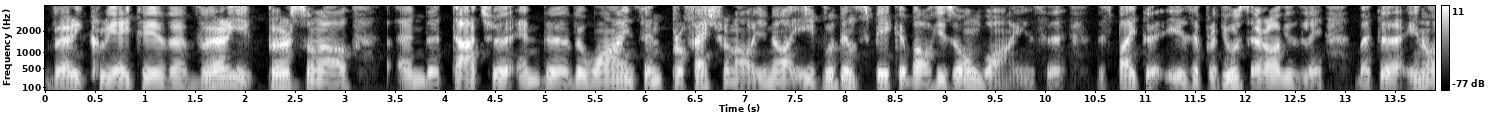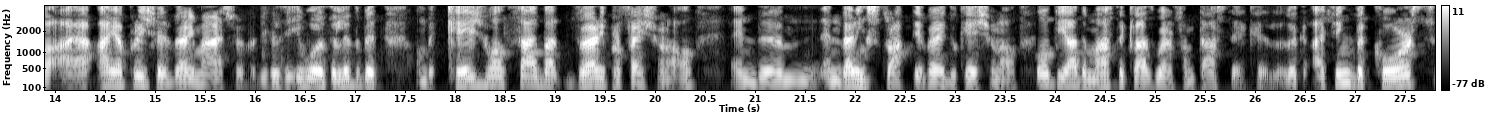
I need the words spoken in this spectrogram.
very creative, uh, very personal and the touch and the, the, wines and professional. You know, he wouldn't speak about his own wines, uh, despite uh, he's a producer, obviously. But uh, you know, I, I, appreciate very much because it was a little bit on the casual side, but very professional and um, and very instructive, very educational. All the other masterclass were fantastic. Look, I think the course.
